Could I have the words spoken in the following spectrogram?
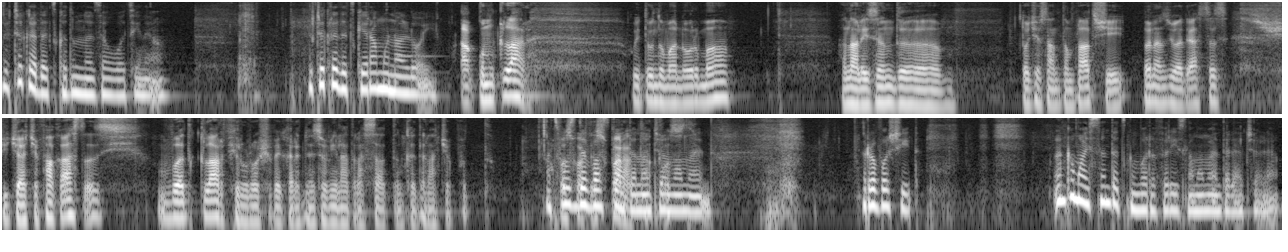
De ce credeți că Dumnezeu o ținea? De ce credeți că era mâna Lui? Acum clar, uitându-mă în urmă, analizând uh, tot ce s-a întâmplat și până în ziua de astăzi și ceea ce fac astăzi, văd clar firul roșu pe care Dumnezeu mi l-a trasat încă de la început. Ați fost, fost devastat în acel fost... moment. Răvășit. Încă mai sunteți când vă referiți la momentele acelea.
